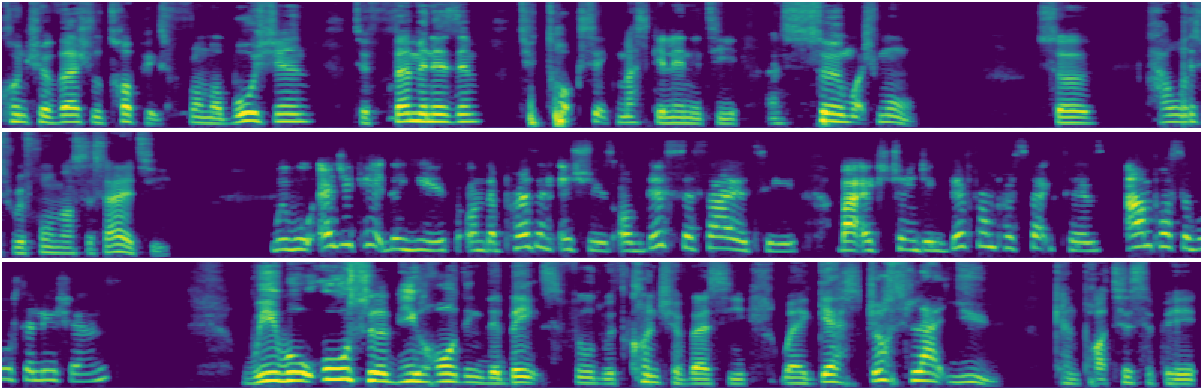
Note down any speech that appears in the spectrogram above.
controversial topics from abortion to feminism to toxic masculinity and so much more. So, how will this reform our society? We will educate the youth on the present issues of this society by exchanging different perspectives and possible solutions. We will also be holding debates filled with controversy where guests just like you can participate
